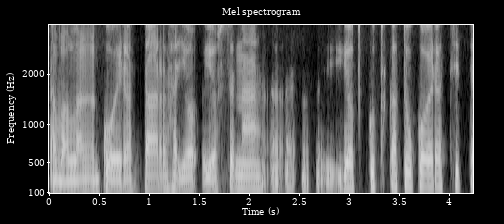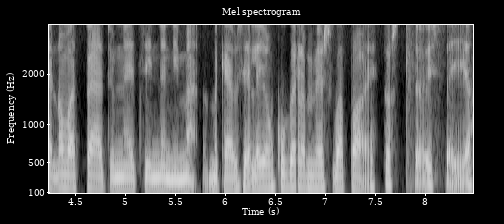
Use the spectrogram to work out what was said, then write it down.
tavallaan koiratarha, jossa nämä jotkut katukoirat sitten ovat päätyneet sinne, niin mä, mä käyn siellä jonkun verran myös vapaaehtoistöissä ja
